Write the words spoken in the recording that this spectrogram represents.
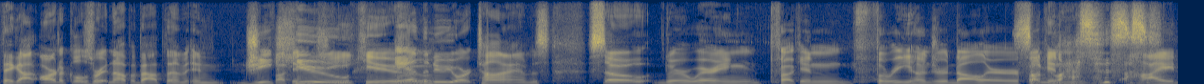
They got articles written up about them in GQ, GQ. and the New York Times. So They're wearing fucking three hundred dollar fucking high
